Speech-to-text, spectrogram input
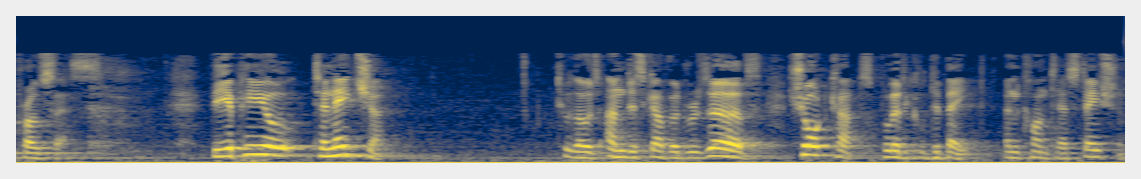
process. The appeal to nature, to those undiscovered reserves, shortcuts political debate and contestation.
